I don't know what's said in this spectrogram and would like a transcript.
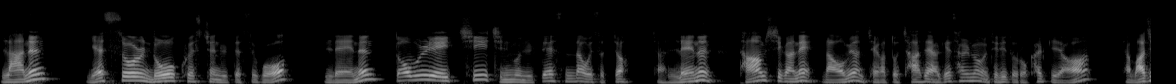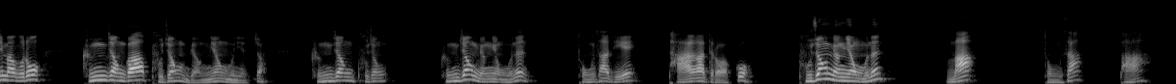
라는 yes or no question일 때 쓰고 레는 WH 질문일 때 쓴다고 했었죠. 자, 레는 다음 시간에 나오면 제가 또 자세하게 설명을 드리도록 할게요. 자, 마지막으로 긍정과 부정 명령문이었죠. 긍정, 부정, 긍정 명령문은 동사 뒤에 바가 들어갔고 부정 명령문은 마, 동사, 바,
